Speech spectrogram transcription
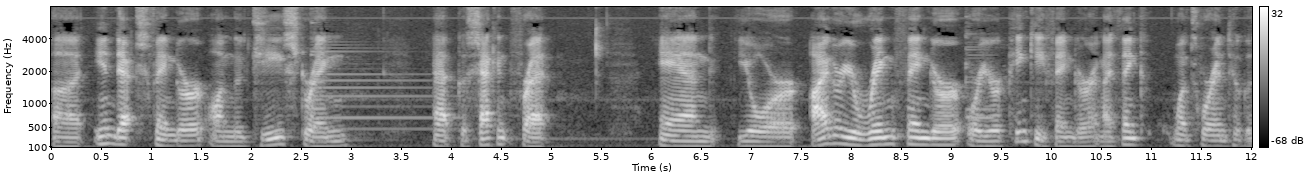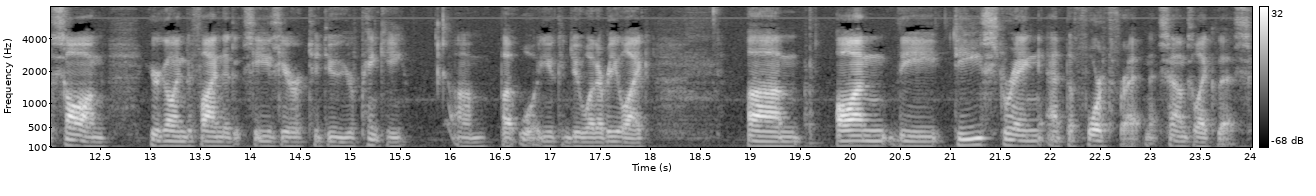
uh, index finger on the G string at the second fret and your either your ring finger or your pinky finger and I think once we're into the song you're going to find that it's easier to do your pinky um, but you can do whatever you like. Um, on the D string at the fourth fret and it sounds like this.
